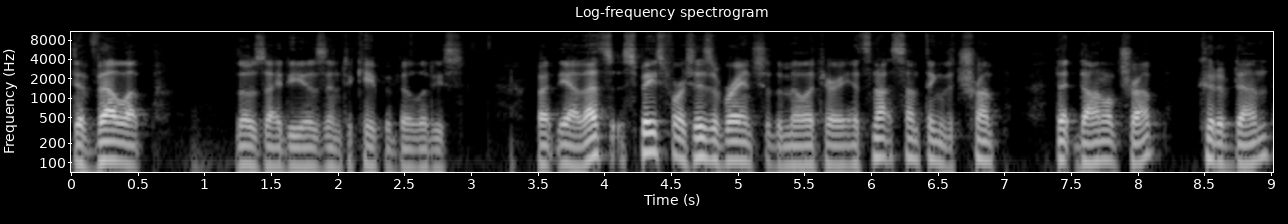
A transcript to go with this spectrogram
develop those ideas into capabilities. But yeah, that's Space Force is a branch of the military. It's not something that Trump that Donald Trump could have done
